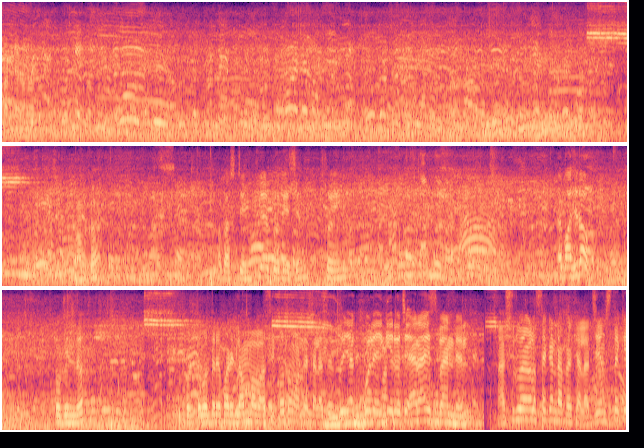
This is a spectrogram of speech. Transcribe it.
কার্ড দেখানো হয়েছে। বঙ্কা অগাস্টিন ক্লিয়ার করে দিয়েছেন থ্রোয়িং গোবিন্দ বলতে বলতে রেফারি লম্বা বাসি প্রথম অর্ধের খেলা শেষ। দুই এক গোলে এগিয়ে রয়েছে অ্যারাইস ব্যান্ডেল আর শুরু হয়ে গেল সেকেন্ড হাফের খেলা। জেমস থেকে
